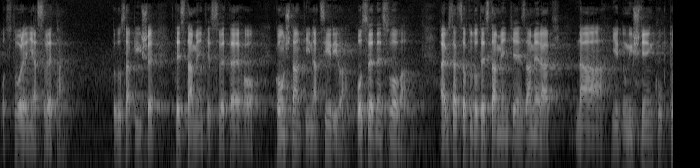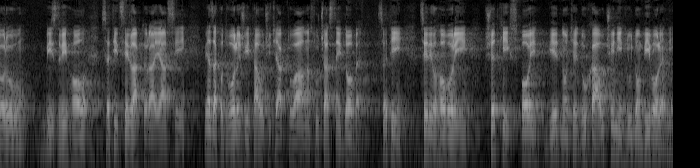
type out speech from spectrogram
od stvorenia sveta. Toto sa píše v testamente svätého Konštantína Cyrila. Posledné slova. A ja by sa chcel v tomto testamente zamerať na jednu myšlienku, ktorú vyzdvihol svätý Cyrila, ktorá je asi viac ako dôležitá, určite aktuálna v súčasnej dobe. Svetý Cyril hovorí, všetkých spoj v jednote ducha, učených ľuďom vyvoleným.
